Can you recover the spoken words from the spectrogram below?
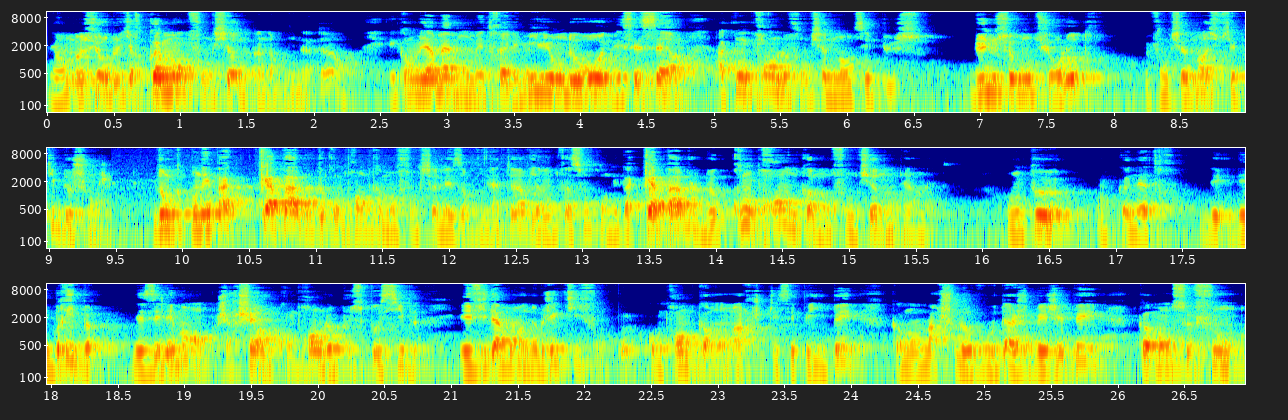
n'est en mesure de dire comment fonctionne un ordinateur. Et quand bien même on mettrait les millions d'euros nécessaires à comprendre le fonctionnement de ces puces, d'une seconde sur l'autre, le fonctionnement est susceptible de changer. Donc on n'est pas capable de comprendre comment fonctionnent les ordinateurs, de la même façon qu'on n'est pas capable de comprendre comment fonctionne Internet on peut en connaître des, bribes, des éléments, chercher à en comprendre le plus possible, évidemment un objectif. On peut comprendre comment marche TCP/IP, comment marche le routage BGP, comment se font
